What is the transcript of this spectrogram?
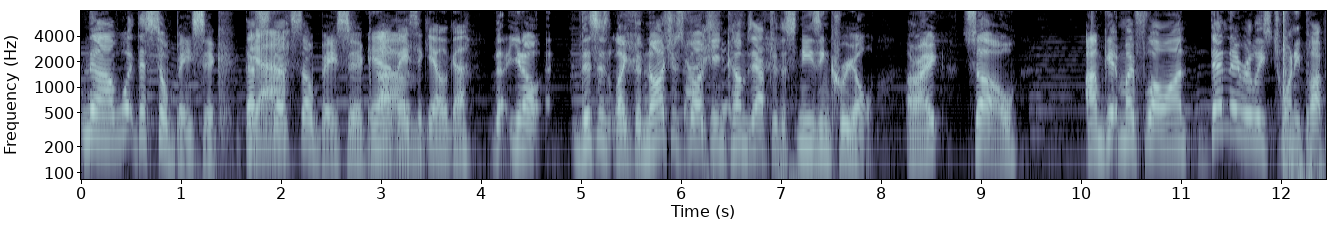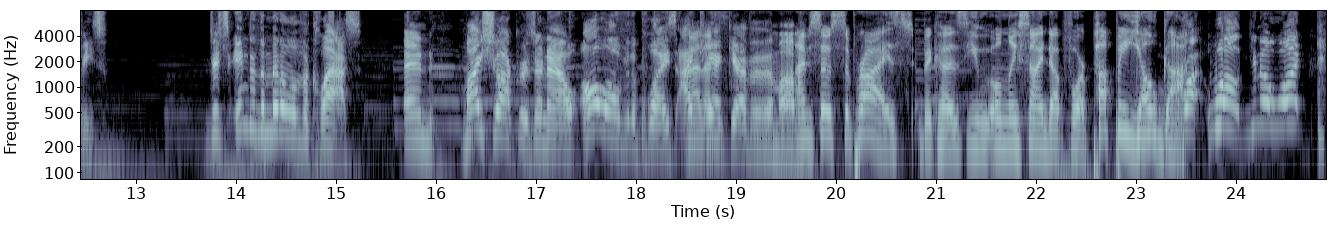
No, what? That's so basic. That's Yeah. that's so basic. Yeah, Um, basic yoga. the- you know, this is like the nauseous Viking comes after the sneezing Creole. All right, so I'm getting my flow on. Then they release 20 puppies, just into the middle of the class, and my chakras are now all over the place. I Wow, can't gather them up. I'm so surprised because you only signed up for puppy yoga. Right. Well, you know what?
